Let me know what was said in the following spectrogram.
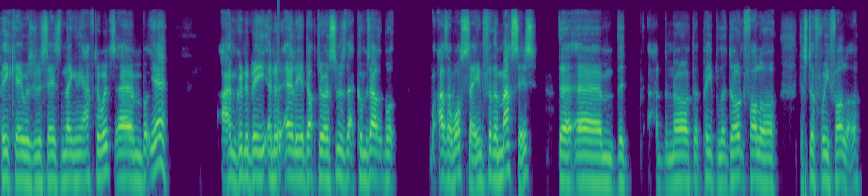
PK was going to say something afterwards. Um, but yeah, I'm going to be an early adopter as soon as that comes out. But as I was saying, for the masses, that um, the I don't know that people that don't follow the stuff we follow,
